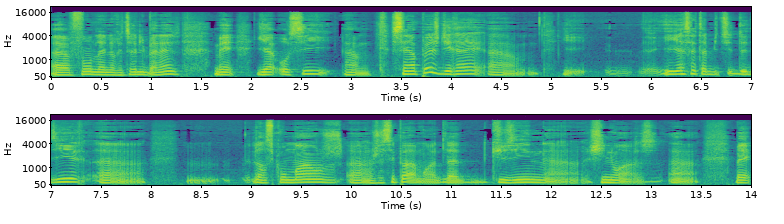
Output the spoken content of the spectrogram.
euh, font de la nourriture libanaise, mais il y a aussi, euh, c'est un peu, je dirais, euh, il y a cette habitude de dire euh, lorsqu'on mange, euh, je sais pas moi, de la cuisine euh, chinoise, ben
